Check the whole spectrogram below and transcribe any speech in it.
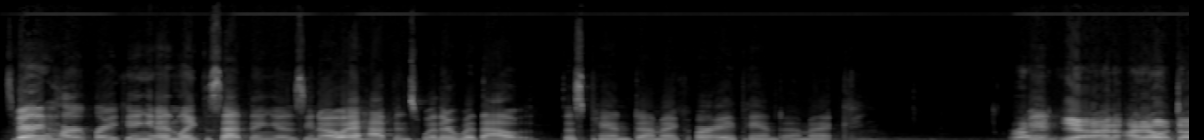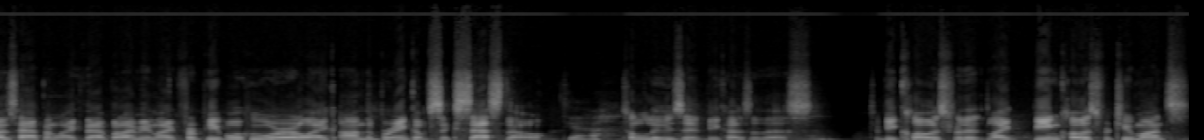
it's very heartbreaking and like the sad thing is, you know, it happens with or without this pandemic or a pandemic. Right. mean- yeah, I, I know it does happen like that, but I mean, like for people who are like on the brink of success, though, Yeah. to lose it because of this, to be closed for the like being closed for two months.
